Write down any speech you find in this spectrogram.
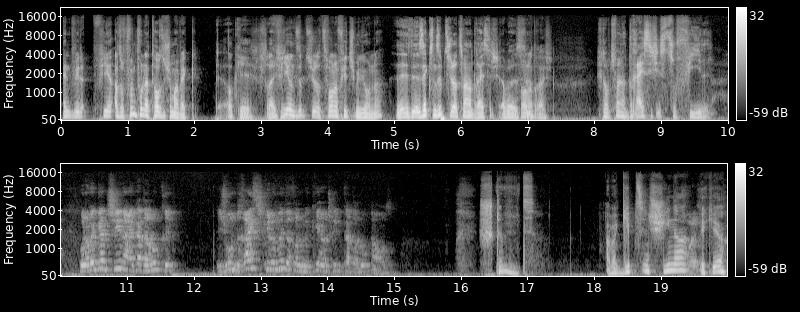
entweder, vier, also 500.000 schon mal weg. Okay, streichen. 74 oder 240 Millionen, ne? Äh, 76 oder 230, aber es, 230. ich glaube 230 ist zu viel. Oder wenn ganz China einen Katalog kriegt, ich wohne 30 Kilometer von dem Ikea und kriege einen Katalog nach Hause. Stimmt. Aber gibt's in China. Ikea?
